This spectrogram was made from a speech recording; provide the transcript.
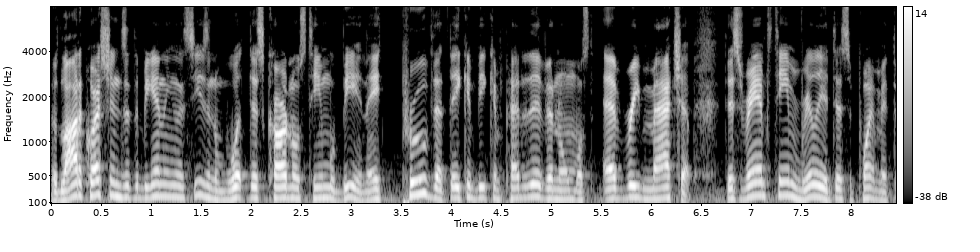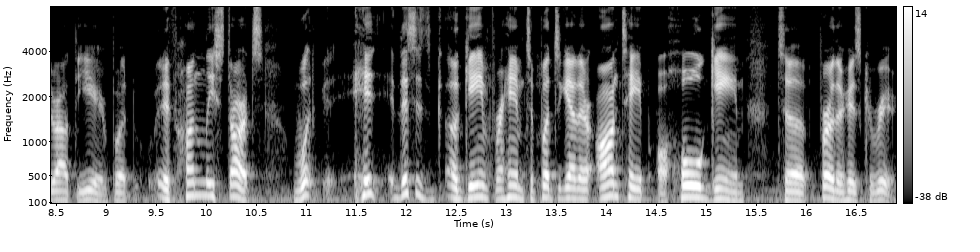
A lot of questions at the beginning of the season what this Cardinals team will be, and they proved that they can be competitive in almost every matchup. This Rams team really a disappointment throughout the year, but if Hundley starts, what hit, this is a game for him to put together on tape a whole game to further his career.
